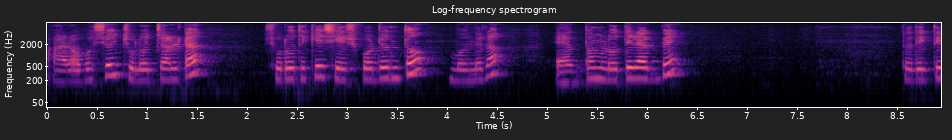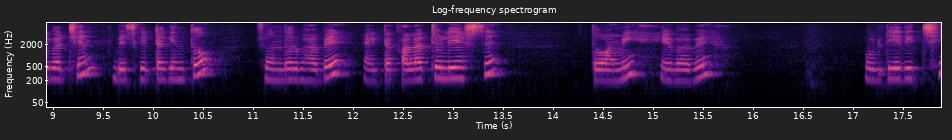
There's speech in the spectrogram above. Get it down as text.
আর অবশ্যই চুলোর চালটা শুরু থেকে শেষ পর্যন্ত বন্ধুরা একদম লোতে রাখবে। তো দেখতে পাচ্ছেন, বিস্কিটটা কিন্তু সুন্দরভাবে একটা কালার চলে আসছে। তো আমি এভাবে উল্টিয়ে দিচ্ছি।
